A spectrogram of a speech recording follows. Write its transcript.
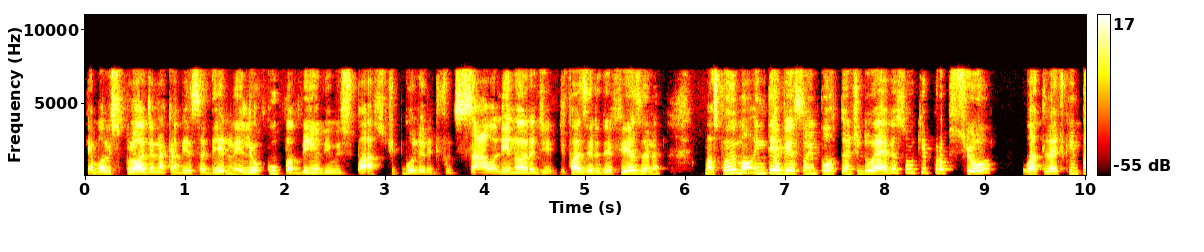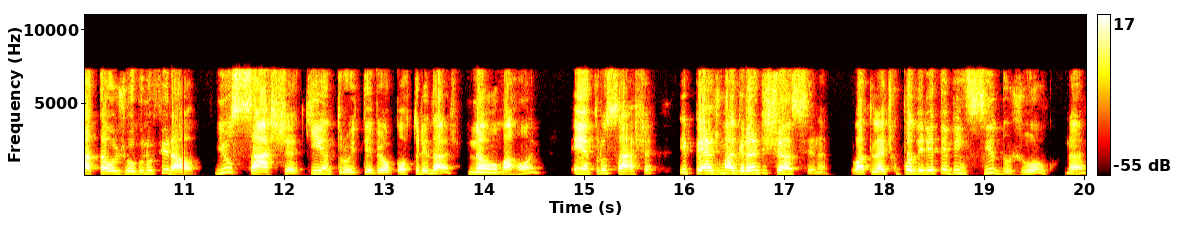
que a bola explode na cabeça dele. Né? Ele ocupa bem ali o espaço, tipo goleiro de futsal ali na hora de, de fazer a defesa. Né? Mas foi uma intervenção importante do Everson que propiciou o Atlético empatar o jogo no final. E o Sacha, que entrou e teve a oportunidade, não o Marrone, entra o Sacha e perde uma grande chance. Né? O Atlético poderia ter vencido o jogo, né?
